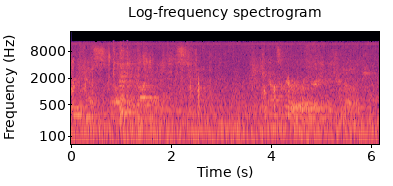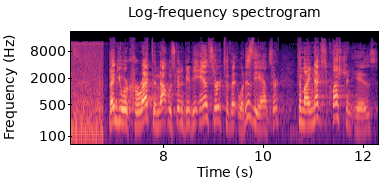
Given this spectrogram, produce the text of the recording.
threeness of the becomes the Ben, you were correct, and that was going to be the answer to the, what is the answer to my next question is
